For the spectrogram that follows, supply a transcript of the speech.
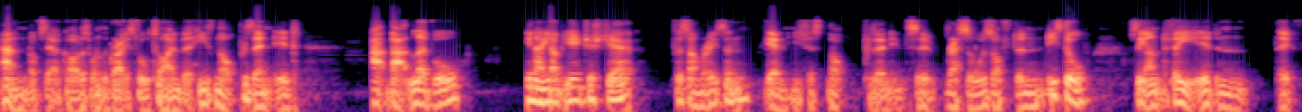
and obviously Okada is one of the greatest of all time, but he's not presented at that level in AEW just yet for some reason. Again, he's just not presented to wrestle as often. He's still obviously undefeated, and they've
